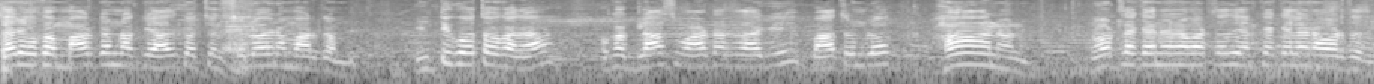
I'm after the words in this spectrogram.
సరే ఒక మార్గం నాకు యాదకి వచ్చింది. సులువైన మార్గం. ఇంటికి పోతావు కదా ఒక గ్లాస్ వాటర్ తాగి బాత్రూంలో హా అన్నాను నోట్లకైనా పడుతుంది వెనకకెళ్ళైనా పడుతుంది.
